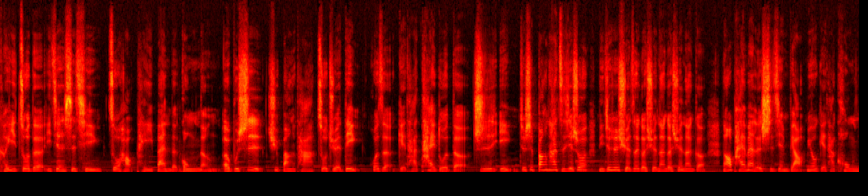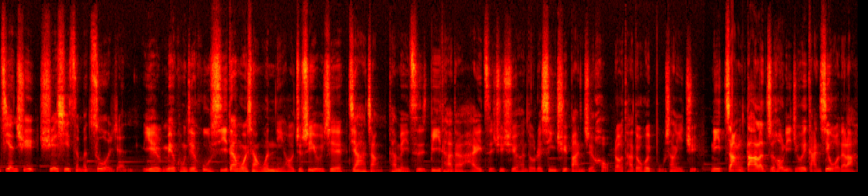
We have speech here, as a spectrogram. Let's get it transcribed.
可以做的一件事情，做好陪伴的功能，而不是去帮他做决定。或者给他太多的指引，就是帮他直接说你就是学这个学那个学那个，然后排满了时间表，没有给他空间去学习怎么做人。也没有空间呼吸。但我想问你哦，就是有一些家长，他每次逼他的孩子去学很多的兴趣班之后，然后他都会补上一句：“你长大了之后，你就会感谢我的啦。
